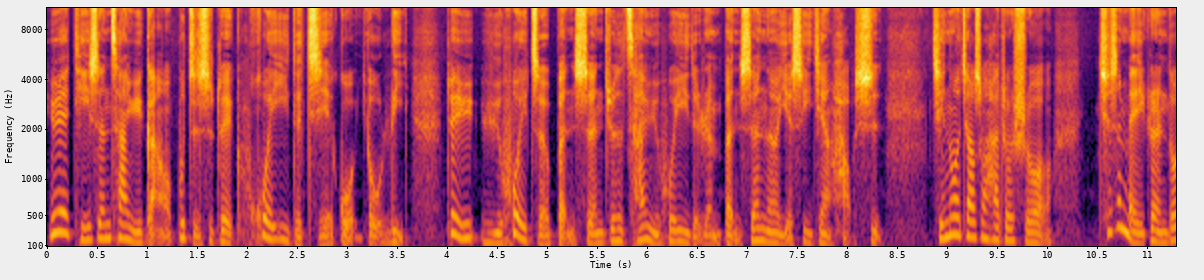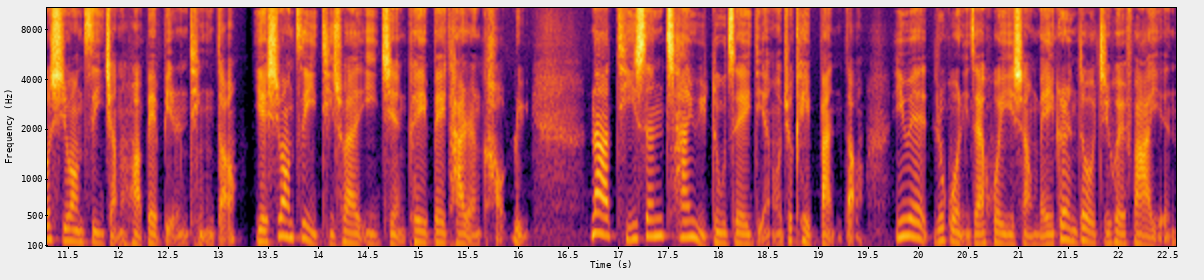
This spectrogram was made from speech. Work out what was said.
因为提升参与感哦，不只是对会议的结果有利，对于与会者本身，就是参与会议的人本身呢，也是一件好事。吉诺教授他就说，其实每一个人都希望自己讲的话被别人听到，也希望自己提出来的意见可以被他人考虑。那提升参与度这一点，我就可以办到。因为如果你在会议上，每一个人都有机会发言，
